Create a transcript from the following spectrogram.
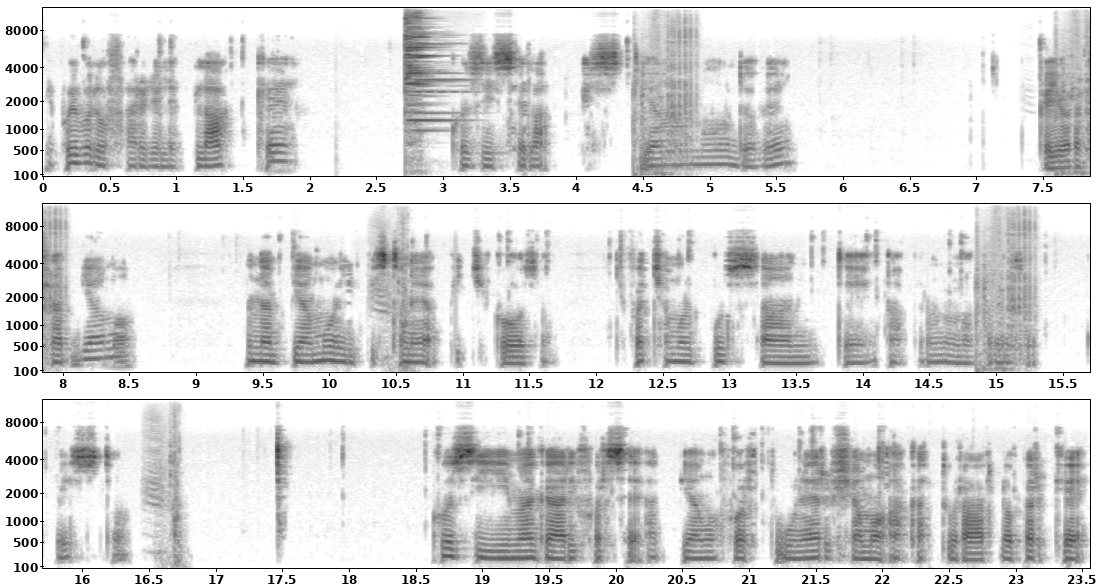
e poi volevo fare delle placche così se la vestiamo dov'è? Ok ora ce l'abbiamo non abbiamo il pistone appiccicoso. Ci facciamo il pulsante. Ah però non ho preso questo. Così magari forse abbiamo fortuna e riusciamo a catturarlo perché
